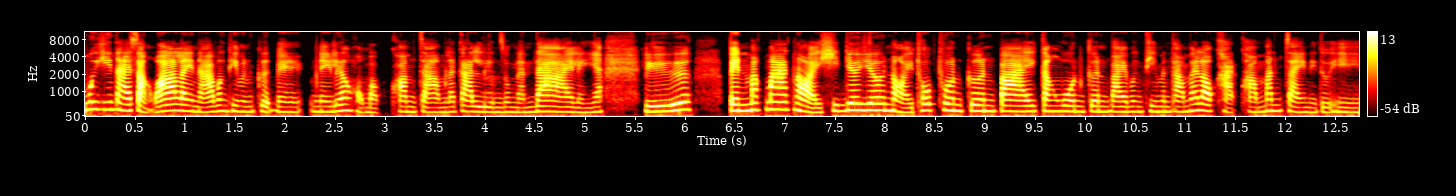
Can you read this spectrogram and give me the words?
เมื่อกี้นายสั่งว่าอะไรนะ บางทีมันเกิดในในเรื่องของแบบความจำและการลืมตรงนั้นได้อะไรเงี้ย หรือเป็นมากๆหน่อยคิดเยอะ ๆ หน่อยทบทวนเกินไป กังวลเกินไปบางทีมันทำให้เราขาดความมั่นใจในตัวเอง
